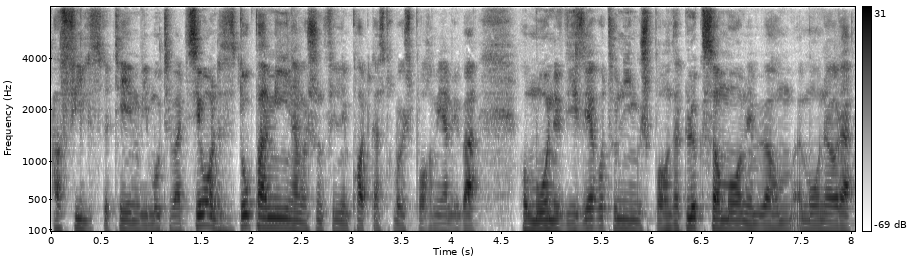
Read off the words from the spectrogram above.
auf vielste Themen wie Motivation, das ist Dopamin, haben wir schon viel im Podcast drüber gesprochen. Wir haben über Hormone wie Serotonin gesprochen, unser Glückshormon, wir haben über Hormone oder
